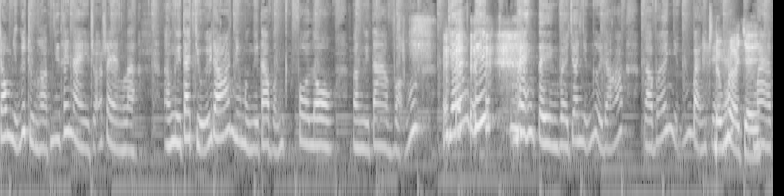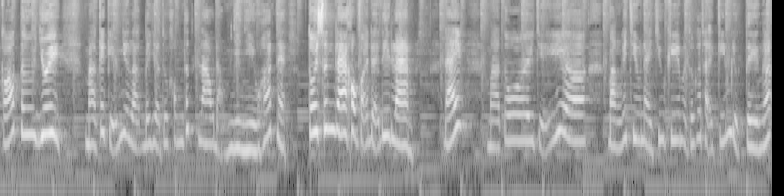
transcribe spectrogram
trong những cái trường hợp như thế này rõ ràng là à, người ta chửi đó nhưng mà người ta vẫn follow và người ta vẫn gián tiếp mang tiền về cho những người đó. Và với những bạn trẻ Đúng rồi chị. mà có tư duy mà cái kiểu như là bây giờ tôi không thích lao động gì nhiều hết nè. Tôi sinh ra không phải để đi làm. Đấy mà tôi chỉ uh, bằng cái chiêu này chiêu kia mà tôi có thể kiếm được tiền á.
